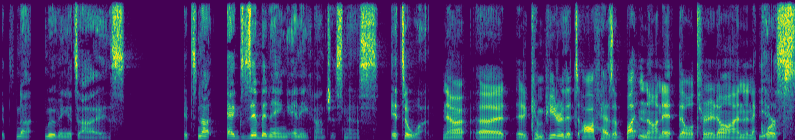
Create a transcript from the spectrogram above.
It's not moving its eyes. It's not exhibiting any consciousness. It's a one. now uh, a computer that's off has a button on it that will turn it on, and a corpse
